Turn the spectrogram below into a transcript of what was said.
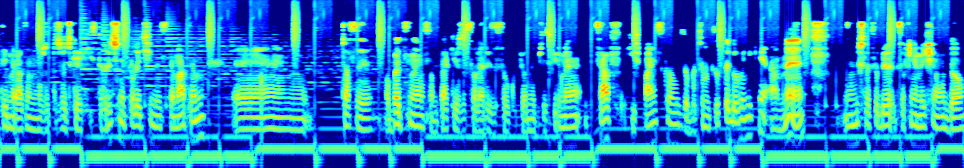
tym razem może troszeczkę historycznie polecimy z tematem. E, czasy obecne są takie, że Solaris został kupiony przez firmę CAF hiszpańską. Zobaczymy, co z tego wyniknie, a my, myślę sobie, cofniemy się do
